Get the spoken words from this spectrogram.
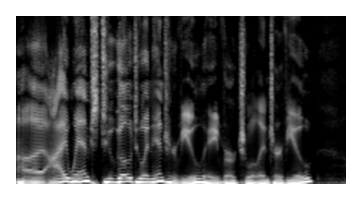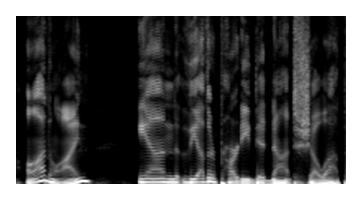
Uh, I went to go to an interview, a virtual interview online, and the other party did not show up.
